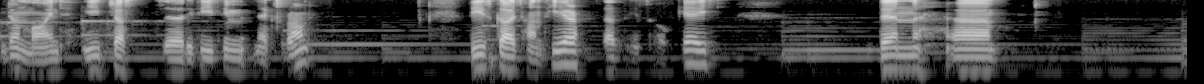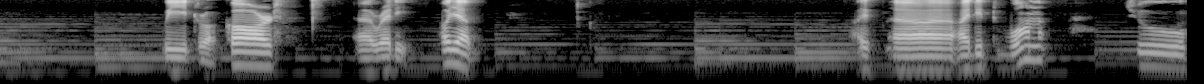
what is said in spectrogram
We don't mind. We just uh, defeat him next round. These guys hunt here. That is okay. Then um, we draw a card. Uh, ready Oh yeah. I uh, I did one, two.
